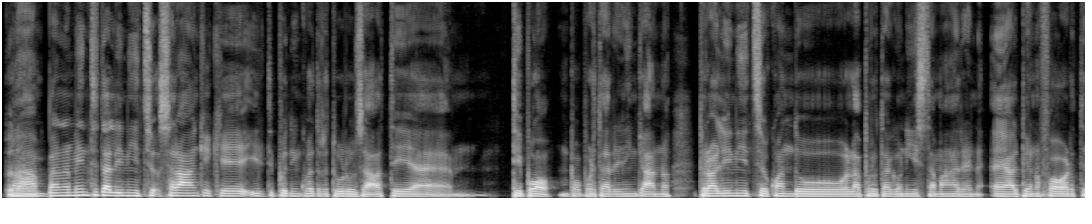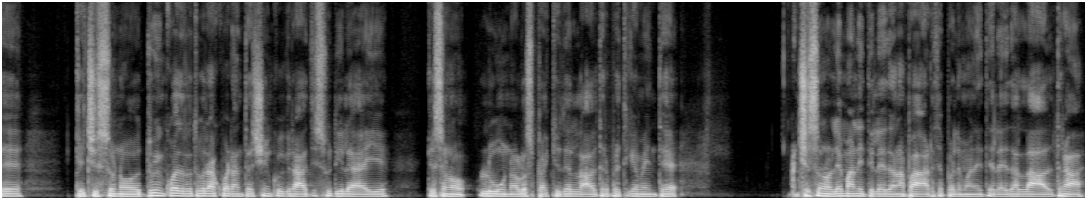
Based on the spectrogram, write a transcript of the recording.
però... Ma banalmente dall'inizio sarà anche che il tipo di inquadratura usate è ti può un po' portare in inganno, però all'inizio quando la protagonista Maren è al pianoforte, che ci sono due inquadrature a 45 gradi su di lei, che sono l'una allo specchio dell'altra, praticamente ci sono le mani di lei da una parte, poi le mani dall'altra,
